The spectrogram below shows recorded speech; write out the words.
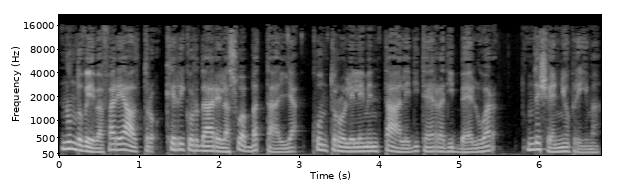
non doveva fare altro che ricordare la sua battaglia contro l'elementale di terra di Belwar un decennio prima,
